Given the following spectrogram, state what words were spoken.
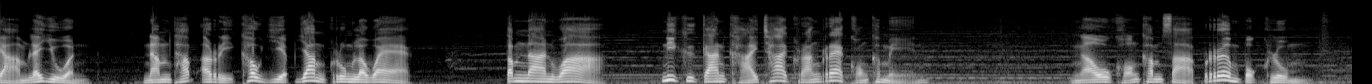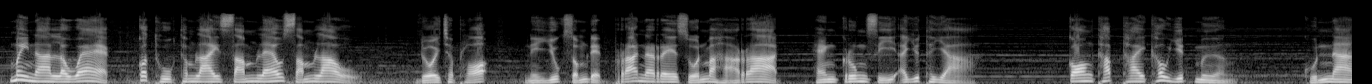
ยามและยวนนำทัพอริเข้าเหยียบย่ำกรุงละแวก ตำนานว่า นี่คือการขายชาติครั้งแรกของเขมร เงาของคำสาปเริ่มปกคลุม ไม่นานละแวกก็ถูกทำลายซ้ำแล้วซ้ำเล่า โดยเฉพาะในยุคสมเด็จพระนเรศวรมหาราช แห่งกรุงศรีอยุธยา กองทัพไทยเข้ายึดเมือง ขุนนาง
